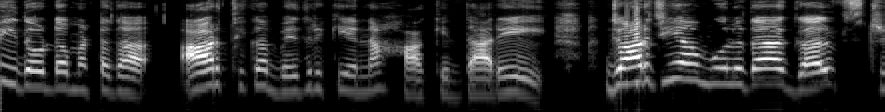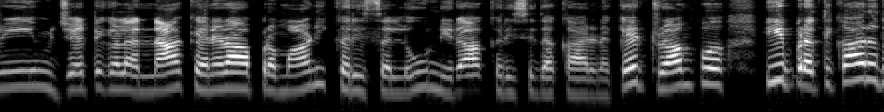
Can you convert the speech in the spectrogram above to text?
ಈ ದೊಡ್ಡ ಮಟ್ಟದ ಆರ್ಥಿಕ ಬೆದರಿಕೆಯನ್ನ ಹಾಕಿದ್ದಾರೆ. ಜಾರ್ಜಿಯಾ ಮೂಲದ ಗಲ್ಫ್ ಸ್ಟ್ರೀಮ್ ಜೆಟ್ಗಳನ್ನ ಕೆನಡಾ ಪ್ರಮಾಣೀಕರಿಸಲು ನಿರಾಕರಿಸಿದ ಕಾರಣಕ್ಕೆ ಟ್ರಂಪ್ ಈ ಪ್ರತಿಕಾರದ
